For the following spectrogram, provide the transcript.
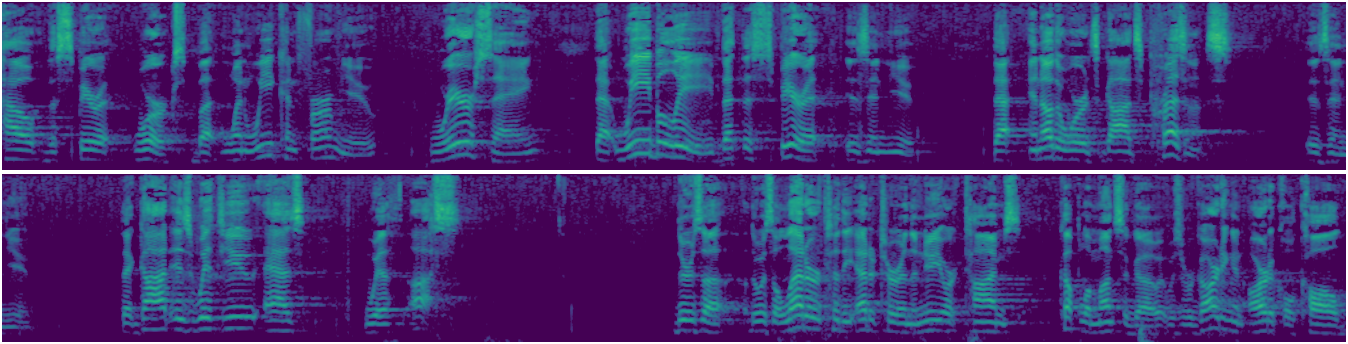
how the Spirit works, but when we confirm you, we're saying that we believe that the Spirit is in you. That, in other words, God's presence is in you. That God is with you as with us. There's a, there was a letter to the editor in the New York Times a couple of months ago. It was regarding an article called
